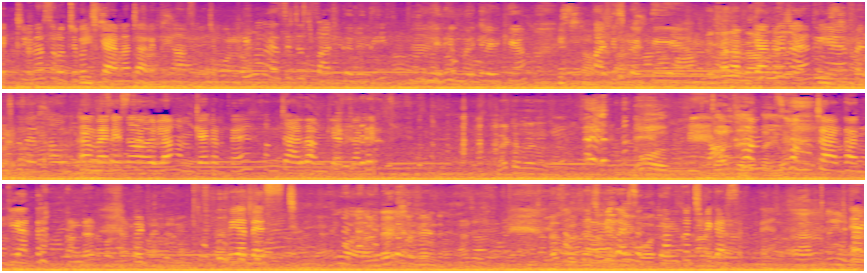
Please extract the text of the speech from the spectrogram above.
एक्चुअली ना सुरुचि कुछ कहना चाह रही थी। हाँ सुरुचि बोल मैं वैसे जस्ट बात कर रही थी। मेरी उम्र की लड़कियाँ पार्टीज़ करती हैं। और हम क्या करते जाती हैं हैं फ्रेंड्स के साथ आउट मैंने इससे बोला हम क्या करते हैं? हम चार धाम की यात्रा करते हैं। हम हम चार धाम की यात्रा। बट वी आर बेस्ट कुछ भी कर सकते हम कुछ भी कर सकते हैं। हैं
